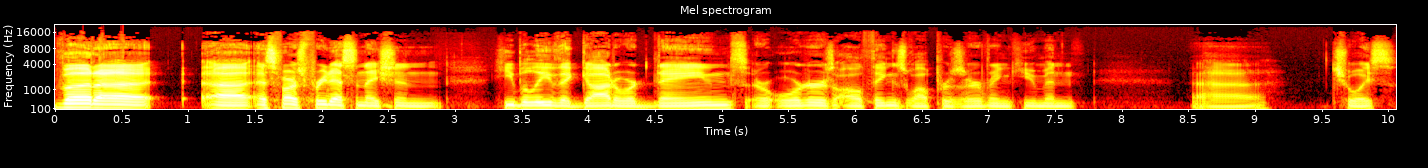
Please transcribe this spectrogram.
But uh, uh, as far as predestination, he believed that God ordains or orders all things while preserving human uh, choice.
